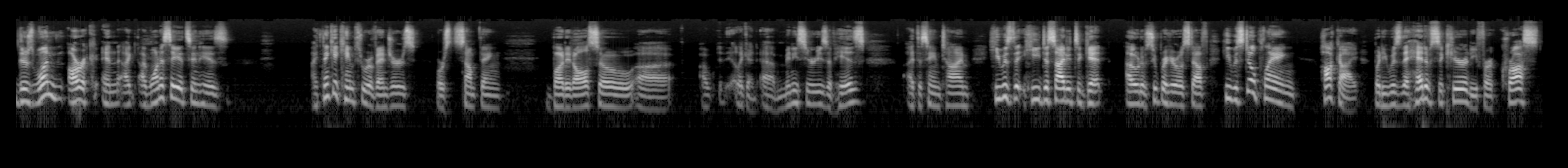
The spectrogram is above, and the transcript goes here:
there's one arc, and I, I want to say it's in his. I think it came through Avengers or something, but it also uh, a, like a, a mini series of his at the same time. He was the he decided to get out of superhero stuff. He was still playing Hawkeye, but he was the head of security for Cross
